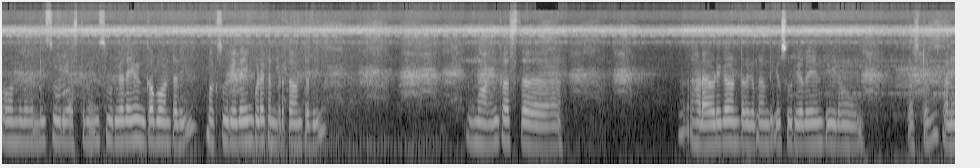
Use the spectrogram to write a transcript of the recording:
బాగుంది కదండి సూర్యాస్తమయం. సూర్యోదయం ఇంకా బాగుంటుంది. మాకు సూర్యోదయం కూడా కనబడుతూ ఉంటుంది. మార్నింగ్ కాస్త హడావుడిగా ఉంటుంది కదా అందుకే సూర్యోదయం తీయడం కష్టం. కానీ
